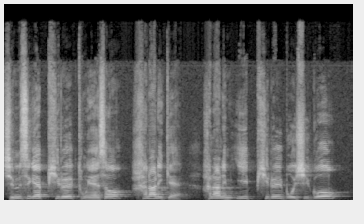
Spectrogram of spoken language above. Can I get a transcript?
짐승의 피를 통해서 하나님께 하나님 이 피를 보시고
